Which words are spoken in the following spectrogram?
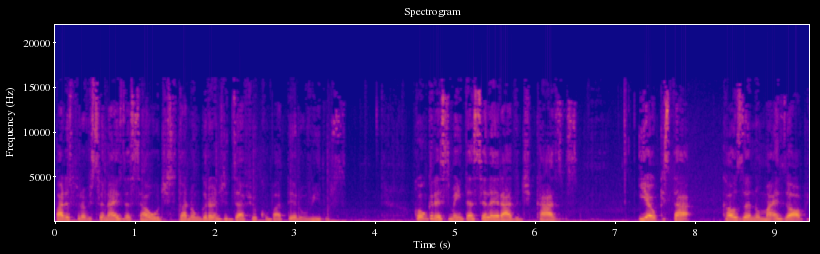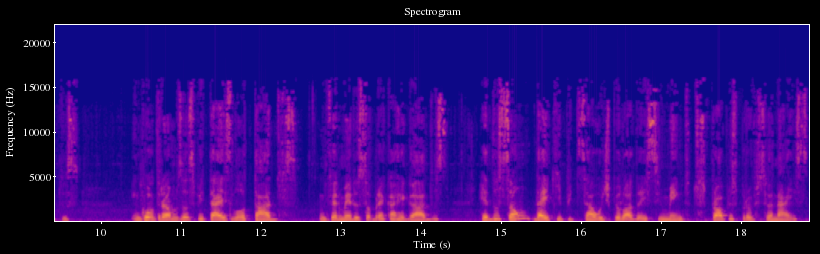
para os profissionais da saúde se torna um grande desafio combater o vírus. Com o crescimento acelerado de casos, e é o que está causando mais óbitos, encontramos hospitais lotados, enfermeiros sobrecarregados, redução da equipe de saúde pelo adoecimento dos próprios profissionais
